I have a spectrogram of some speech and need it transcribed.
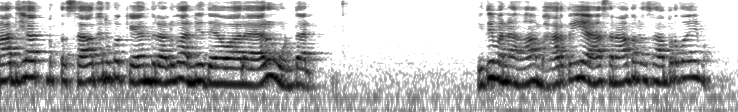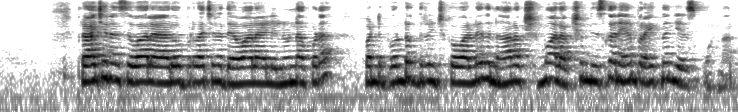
ఆధ్యాత్మిక సాధనకు కేంద్రాలుగా అన్ని దేవాలయాలు ఉండాలి. ఇది మన భారతీయ సనాతన సాంప్రదాయం. ప్రాచీన శివాలయాలు ప్రాచీన దేవాలయాలు ఎన్ని కూడా వాటిని పునరుద్ధరించుకోవాలనేది నా లక్ష్యము. ఆ లక్ష్యం తీసుకొని నేను ప్రయత్నం చేసుకుంటున్నాను.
